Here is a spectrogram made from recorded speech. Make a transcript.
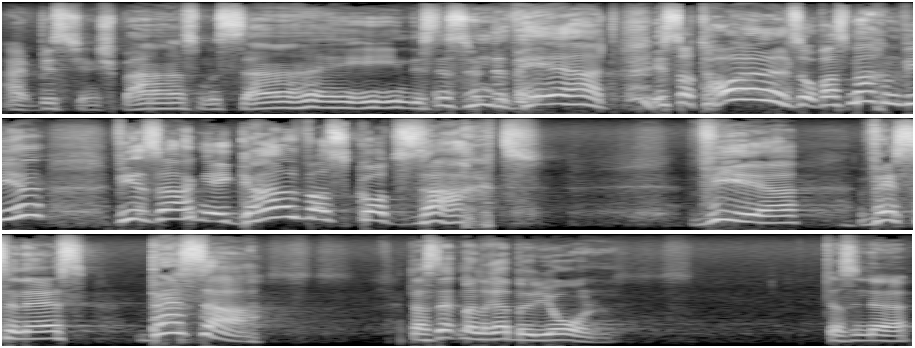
ein bisschen Spaß muss sein, ist eine Sünde wert, ist doch toll. So, was machen wir? Wir sagen, egal was Gott sagt, wir wissen es besser. Das nennt man Rebellion. Das in der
